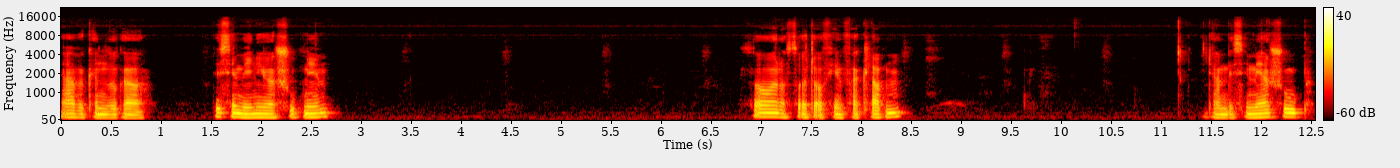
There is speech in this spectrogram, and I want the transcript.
Ja, wir können sogar ein bisschen weniger Schub nehmen. So, das sollte auf jeden Fall klappen. Wieder ein bisschen mehr Schub.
